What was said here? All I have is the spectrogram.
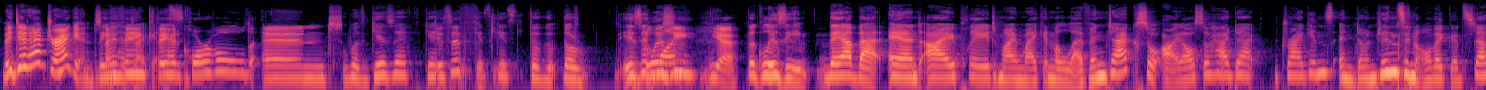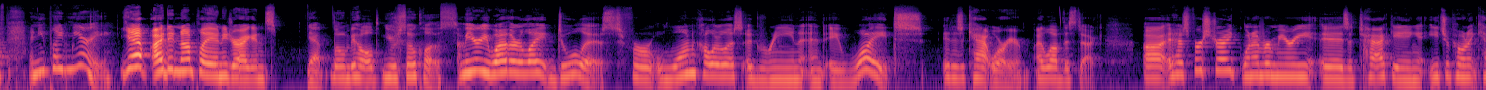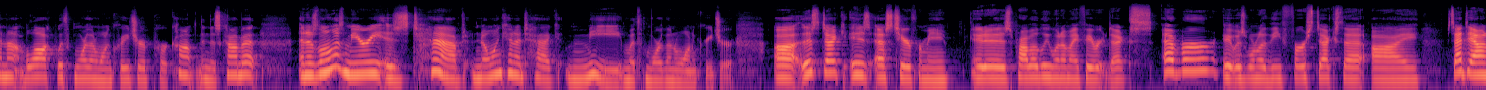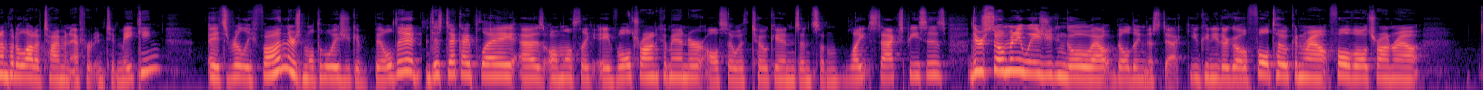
They did have dragons. They I had think they had Korvold and was Gizith, Giz, Gizith? Giz, Giz, the, the the is it one? Glizzy. Yeah. The Glizzy. They had that. And I played my Mike in 11 deck, so I also had da- dragons and dungeons and all that good stuff. And you played Mirri. Yep. I did not play any dragons. Yep. Lo and behold. You're so close. Mirri Weatherlight Duelist for one colorless, a green, and a white. It is a cat warrior. I love this deck. Uh, it has first strike. Whenever Mirri is attacking, each opponent cannot block with more than one creature per comp in this combat. And as long as Mirri is tapped, no one can attack me with more than one creature. Uh, this deck is S tier for me. It is probably one of my favorite decks ever. It was one of the first decks that I sat down and put a lot of time and effort into making. It's really fun. There's multiple ways you could build it. This deck I play as almost like a Voltron commander, also with tokens and some light stacks pieces. There's so many ways you can go about building this deck. You can either go full token route, full Voltron route.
